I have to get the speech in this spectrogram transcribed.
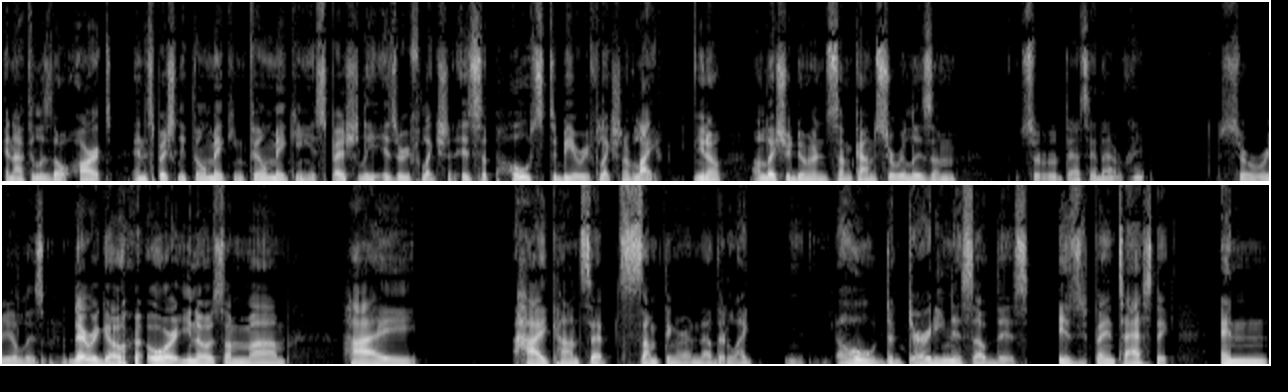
And I feel as though art and especially filmmaking, filmmaking especially is a reflection. It's supposed to be a reflection of life, you know, unless you're doing some kind of surrealism. Sur- did I say that right? Surrealism. There we go. or, you know, some um, high high concept something or another. Like, oh, the dirtiness of this is fantastic. And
